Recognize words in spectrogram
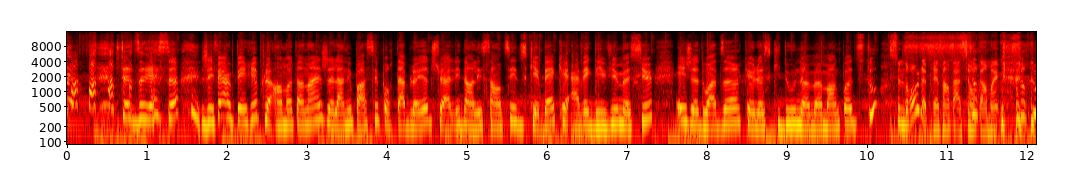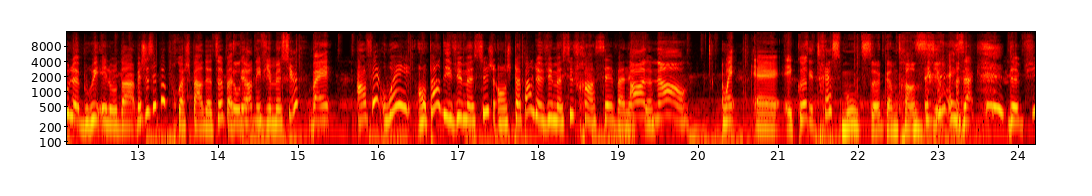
je te dirais ça. J'ai fait un périple en motoneige l'année passée pour Tabloïd. Je suis allée dans les sentiers du Québec avec des vieux monsieur et je dois dire que le skidoo ne me manque pas du tout. C'est une drôle de présentation Sur- quand même. surtout le bruit et l'odeur. Ben, je sais pas pourquoi je parle de ça parce L'odeur des vieux monsieur? ben en fait, oui, on parle des vieux monsieur. Je, on- je te parle de vieux monsieur français, Vanessa. Oh non! Oui, euh, écoute. C'est très smooth, ça, comme transition. exact. Depuis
